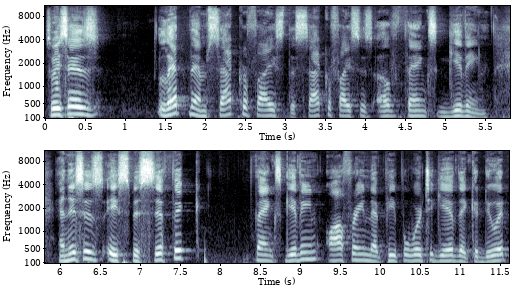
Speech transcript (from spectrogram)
So he says, Let them sacrifice the sacrifices of thanksgiving. And this is a specific thanksgiving offering that people were to give. They could do it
